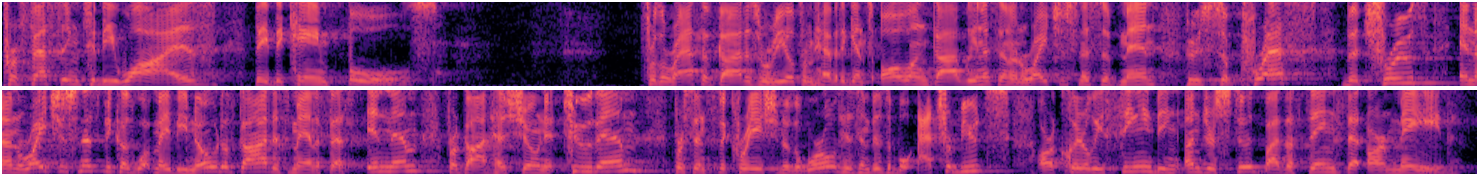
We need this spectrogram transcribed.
Professing to be wise, they became fools. For the wrath of God is revealed from heaven against all ungodliness and unrighteousness of men who suppress the truth in unrighteousness, because what may be known of God is manifest in them, for God has shown it to them. For since the creation of the world, his invisible attributes are clearly seen, being understood by the things that are made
